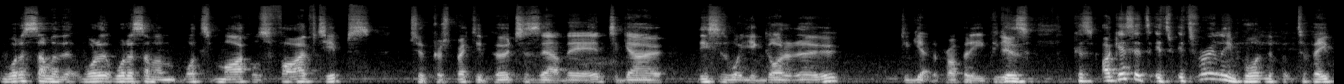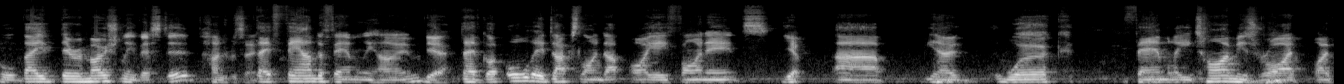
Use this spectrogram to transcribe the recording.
what are some of the what are, what are some of what's Michael's five tips to prospective purchasers out there to go? This is what you got to do to get the property because because I guess it's it's it's really important to, to people. They they're emotionally invested. Hundred percent. They've found a family home. Yeah. They've got all their ducks lined up, i.e., finance. Yep. Uh, you know, work, family. Time is right. I've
